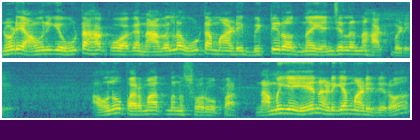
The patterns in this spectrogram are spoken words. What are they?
ನೋಡಿ, ಅವನಿಗೆ ಊಟ ಹಾಕುವಾಗ ನಾವೆಲ್ಲ ಊಟ ಮಾಡಿ ಬಿಟ್ಟಿರೋದನ್ನ ಎಂಜಲನ್ನು ಹಾಕಬೇಡಿ. ಅವನು ಪರಮಾತ್ಮನ ಸ್ವರೂಪ. ನಮಗೆ ಏನು ಅಡುಗೆ ಮಾಡಿದಿರೋ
